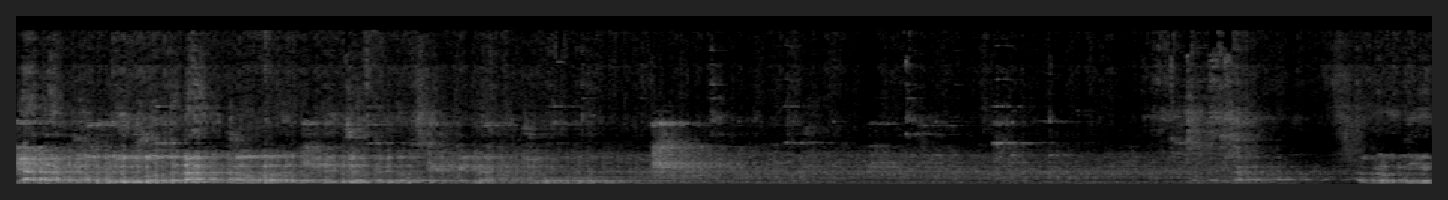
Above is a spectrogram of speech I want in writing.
યાદ રાખજો બધું જોત રાખજો બરાબર ખીણ જોત તો ફેરવી નાખજો ઓકે, ચાલો. આગળ વધીએ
